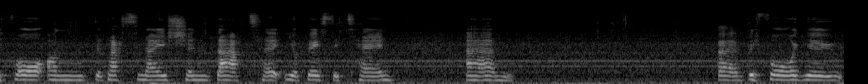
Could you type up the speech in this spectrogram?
before on the destination that uh, you're visiting um, uh, before you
